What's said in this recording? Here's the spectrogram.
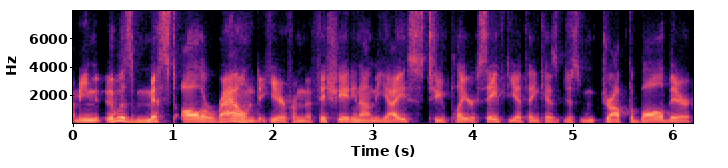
I mean, it was missed all around here from officiating on the ice to player safety. I think has just dropped the ball there,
